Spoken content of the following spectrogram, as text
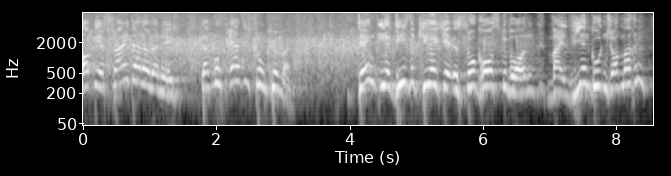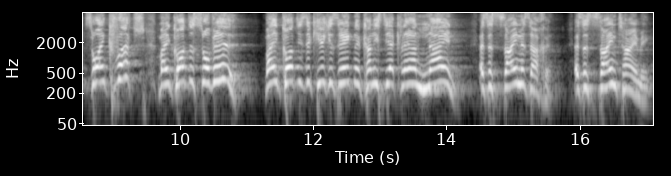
Ob wir scheitern oder nicht, dann muss er sich drum kümmern. Denkt ihr, diese Kirche ist so groß geworden, weil wir einen guten Job machen? So ein Quatsch, weil Gott es so will. Weil Gott diese Kirche segnet, kann ich dir erklären? Nein, es ist seine Sache. Es ist sein Timing.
